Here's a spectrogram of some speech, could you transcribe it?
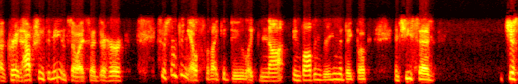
a great option to me. And so I said to her, Is there something else that I could do, like not involving reading the big book? And she said, Just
